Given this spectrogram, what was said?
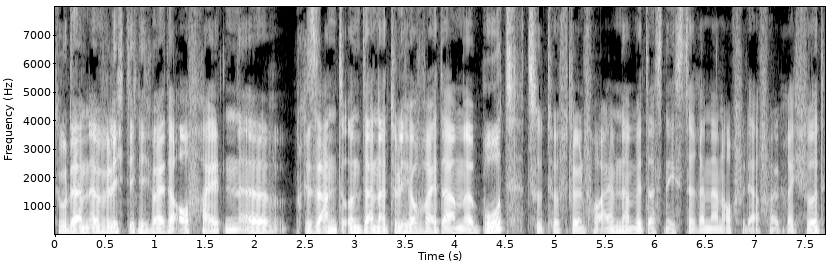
Du, dann äh, will ich dich nicht weiter aufhalten. Äh, brisant und dann natürlich auch weiter am äh, Boot zu tüfteln, vor allem, damit das nächste Rennen dann auch wieder erfolgreich wird.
